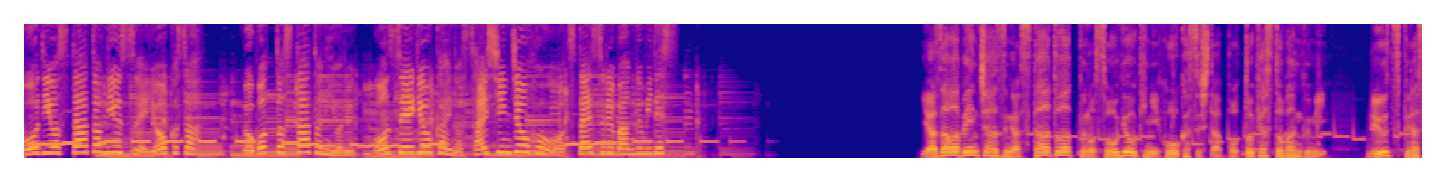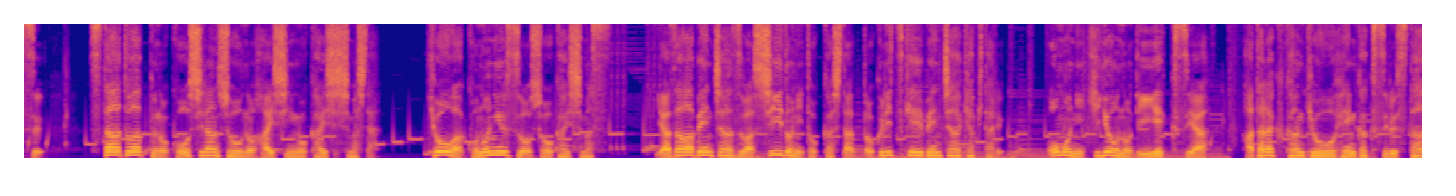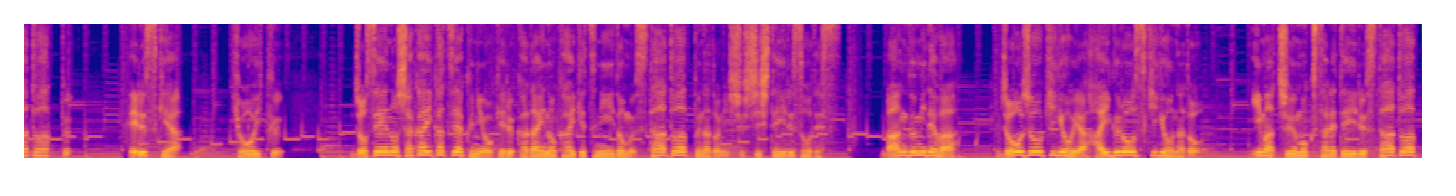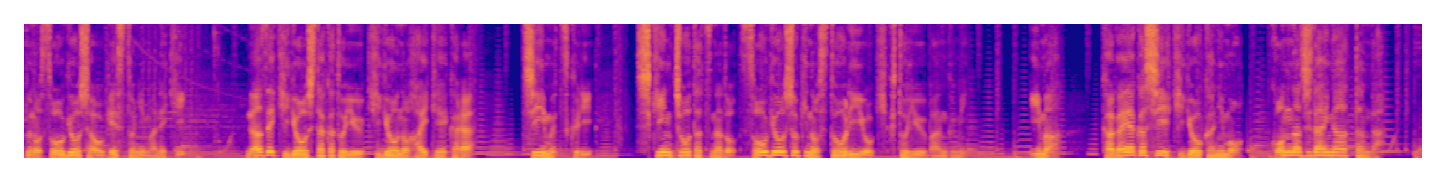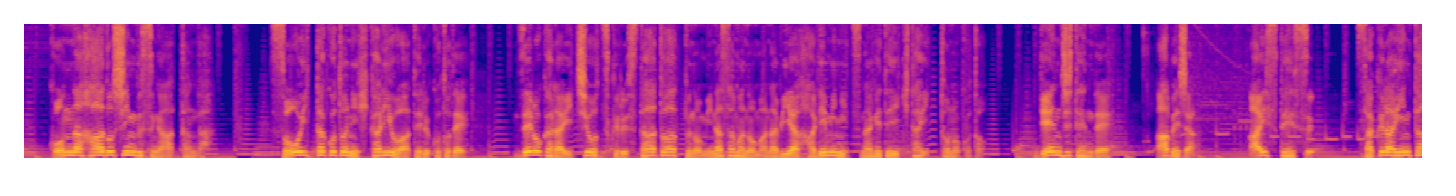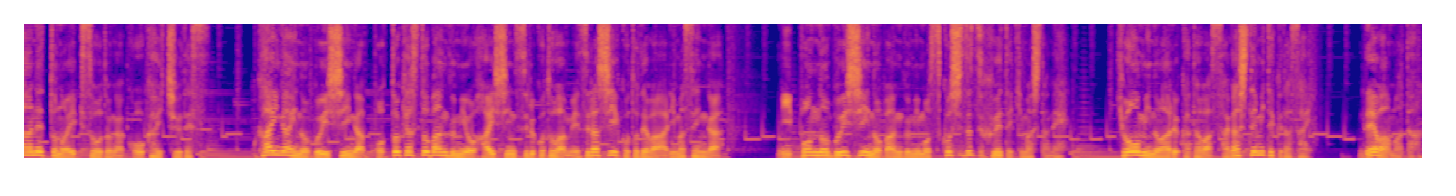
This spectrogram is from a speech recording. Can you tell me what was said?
オーディオスタートニュースへようこそ。ロボットスタートによる音声業界の最新情報をお伝えする番組です。矢沢ベンチャーズがスタートアップの創業期にフォーカスしたポッドキャスト番組ルーツプラススタートアップの講師欄賞の配信を開始しました。今日はこのニュースを紹介します。矢沢ベンチャーズはシードに特化した独立系ベンチャーキャピタル。主に企業の DX や働く環境を変革するスタートアップ。ヘルスケア教育。女性の社会活躍における課題の解決に挑むスタートアップなどに出資しているそうです。番組では上場企業やハイグロース企業など今注目されているスタートアップの創業者をゲストに招きなぜ起業したかという企業の背景からチーム作り資金調達など創業初期のストーリーを聞くという番組。今輝かしい起業家にもこんな時代があったんだ。こんなハードシングスがあったんだ。そういったことに光を当てることで0から1を作るスタートアップの皆様の学びや励みにつなげていきたいとのこと。現時点でアベジャ、アイスペース、桜インターネットのエピソードが公開中です。海外の VC がポッドキャスト番組を配信することは珍しいことではありませんが日本の VC の番組も少しずつ増えてきましたね。興味のある方は探してみてください。ではまた。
